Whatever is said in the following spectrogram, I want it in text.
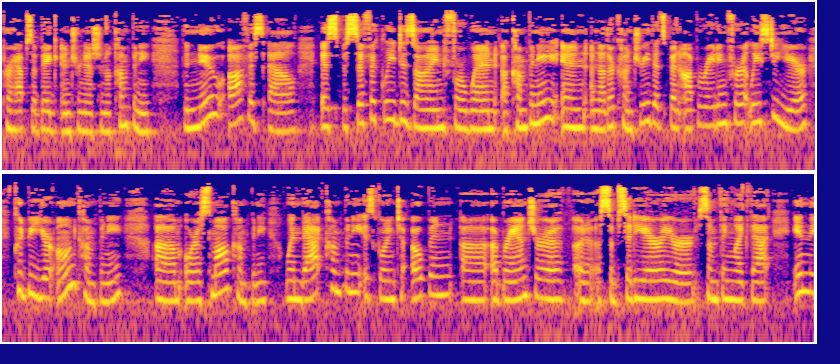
perhaps a big international company. The new Office L is specifically designed for when a company in another country that's been operating for at least a year could be your own company um, or a small company, when that company is going to open uh, a branch or a, a, a subsidiary or something like that in the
